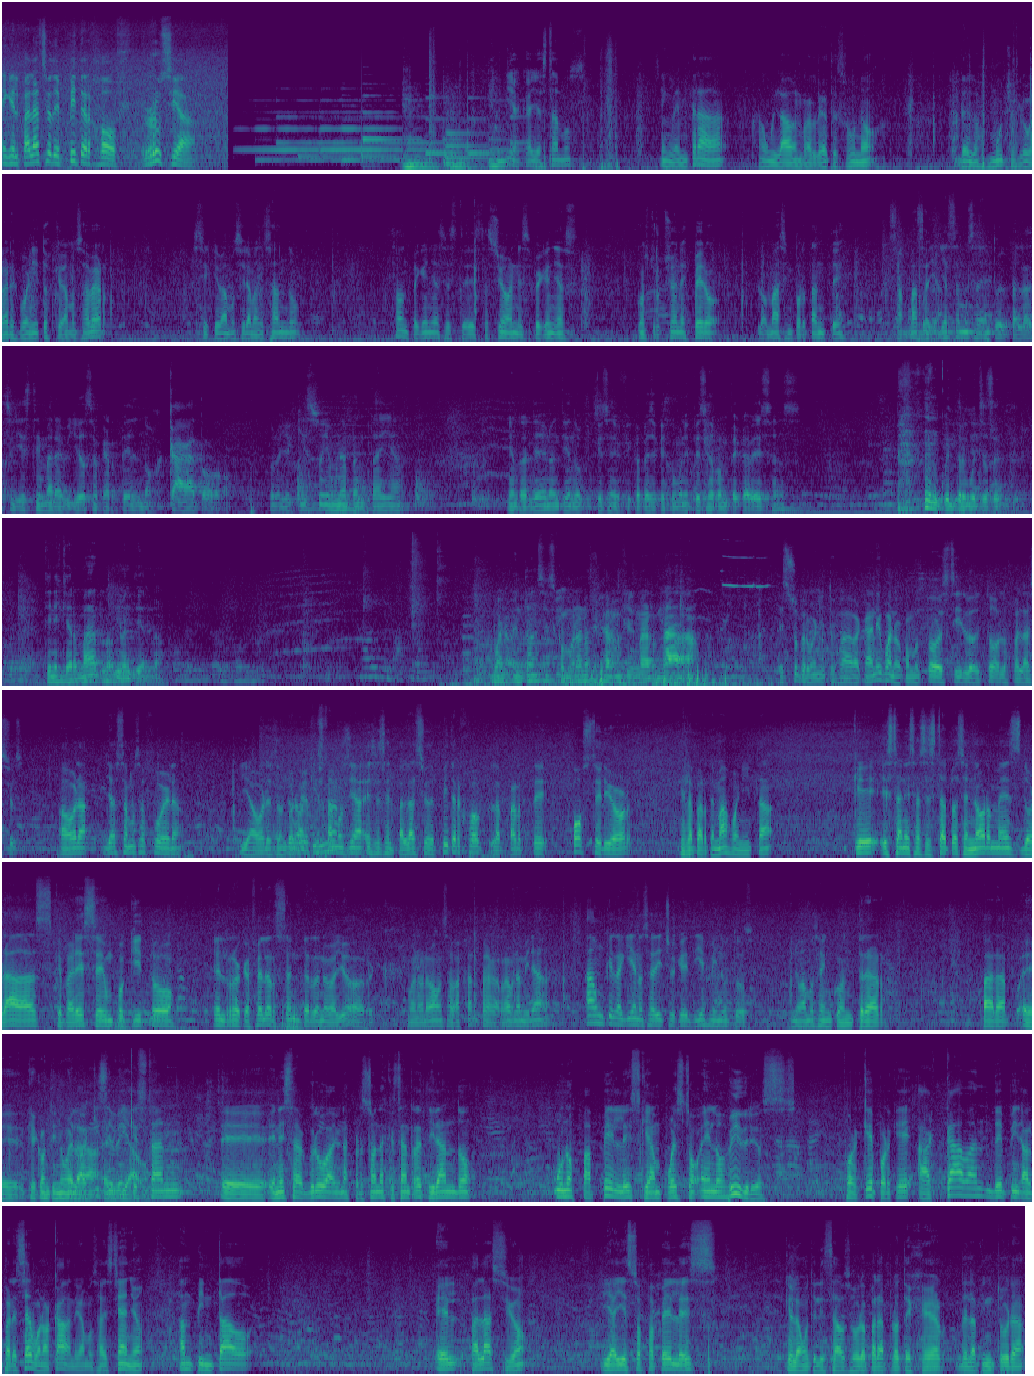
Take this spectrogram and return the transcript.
en el Palacio de Peterhof, Rusia. Y acá ya estamos en la entrada, a un lado en realidad es uno de los muchos lugares bonitos que vamos a ver. Así que vamos a ir avanzando. Son pequeñas este, estaciones, pequeñas construcciones, pero lo más importante más allá. Ya estamos adentro del palacio y este maravilloso cartel nos caga todo. Bueno, y aquí estoy en una pantalla que en realidad yo no entiendo qué significa. Parece que es como una especie de rompecabezas. no encuentro mucho sentido. Tienes que armarlo, no entiendo. Bueno, entonces como no nos dejaron filmar nada, es súper bonito, es bacán. Y bueno, como todo estilo de todos los palacios. Ahora ya estamos afuera y ahora es donde voy a aquí estamos ya, ese es el palacio de Peterhof, la parte posterior, que es la parte más bonita, que están esas estatuas enormes, doradas, que parece un poquito el Rockefeller Center de Nueva York. Bueno, ahora vamos a bajar para agarrar una mirada, aunque la guía nos ha dicho que 10 minutos y nos vamos a encontrar para eh, que continúe la Aquí se ve que están eh, en esa grúa, hay unas personas que están retirando unos papeles que han puesto en los vidrios. ¿Por qué? Porque acaban de, al parecer, bueno, acaban, digamos, a este año, han pintado el palacio y hay estos papeles que lo han utilizado seguro para proteger de la pintura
